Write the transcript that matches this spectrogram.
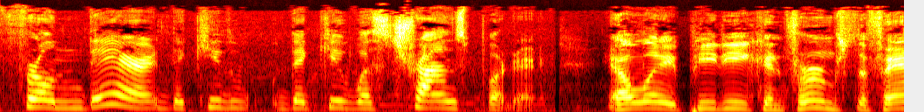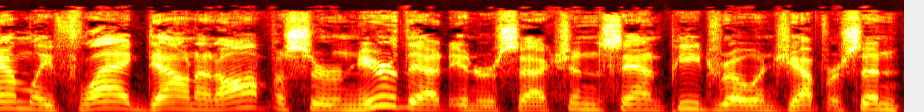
from there, the kid the kid was transported. LAPD confirms the family flagged down an officer near that intersection, San Pedro and Jefferson,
